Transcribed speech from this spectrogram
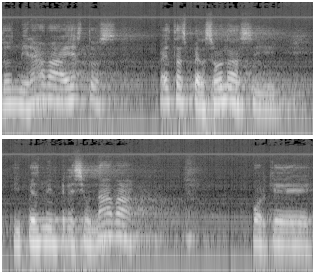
los miraba a estos, a estas personas y, y pues me impresionaba porque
